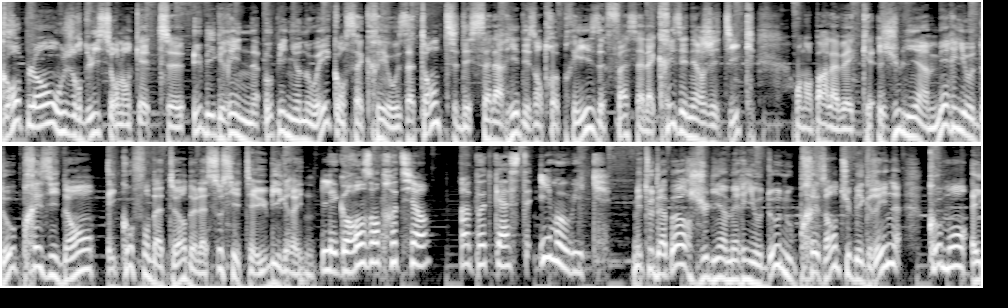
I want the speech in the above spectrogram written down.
Gros plan aujourd'hui sur l'enquête UB Green Opinionway consacrée aux attentes des salariés des entreprises face à la crise énergétique. On en parle avec Julien Mériodo, président et cofondateur de la société UB Green. Les grands entretiens, un podcast Imo Week. Mais tout d'abord, Julien Mériodo nous présente UB Green. Comment et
